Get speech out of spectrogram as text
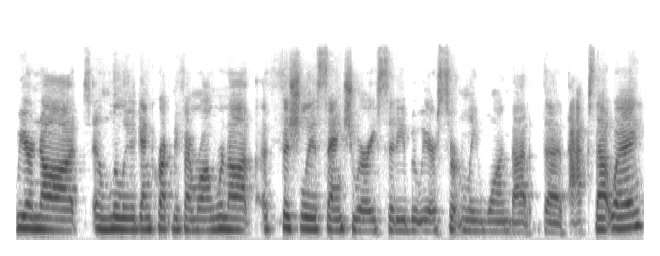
we are not, and Lily, again, correct me if I'm wrong, we're not officially a sanctuary city, but we are certainly one that, that acts that way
